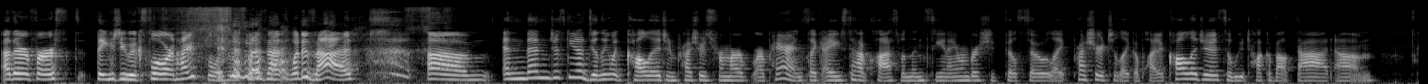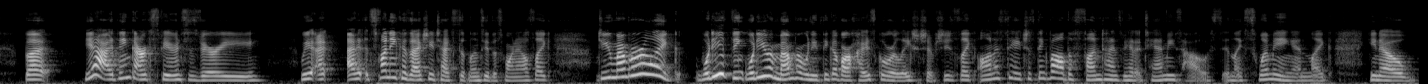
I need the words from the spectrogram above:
other first things you explore in high school. So what is that? What is that? Um, and then just you know dealing with college and pressures from our, our parents. Like I used to have class with Lindsay, and I remember she'd feel so like pressured to like apply to colleges. So we'd talk about that. Um, but yeah, I think our experience is very. We, I, I, it's funny because I actually texted Lindsay this morning. I was like, "Do you remember like what do you think? What do you remember when you think of our high school relationship?" She's like, "Honestly, I just think about all the fun times we had at Tammy's house and like swimming and like you know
